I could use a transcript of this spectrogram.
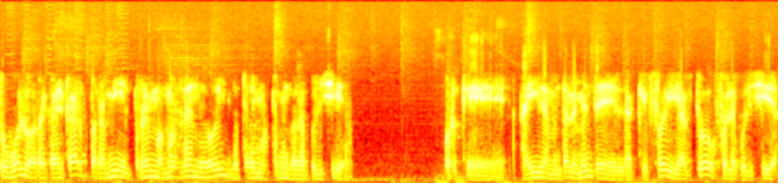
yo vuelvo a recalcar, para mí el problema más grande hoy lo tenemos también con la policía. Porque ahí lamentablemente la que fue y actuó fue la policía.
